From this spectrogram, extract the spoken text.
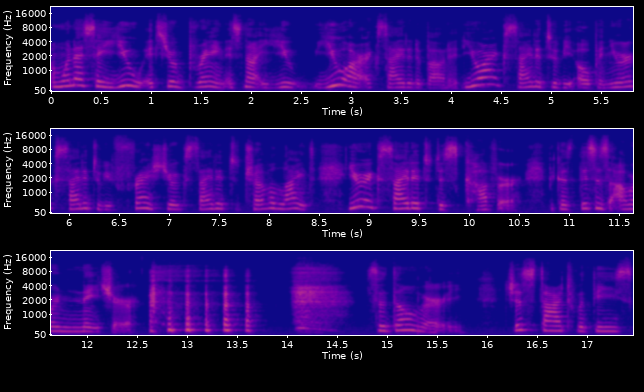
when I say you, it's your brain, it's not you. You are excited about it. You are excited to be open. You're excited to be fresh. You're excited to travel light. You're excited to discover because this is our nature. so don't worry. Just start with these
